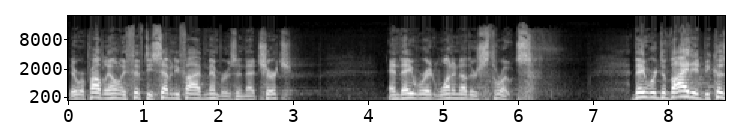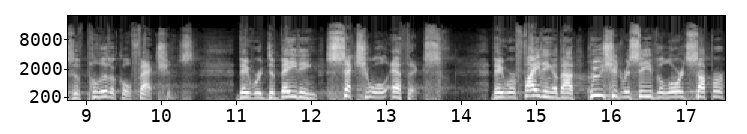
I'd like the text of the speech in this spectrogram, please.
There were probably only 50, 75 members in that church, and they were at one another's throats. They were divided because of political factions. They were debating sexual ethics. They were fighting about who should receive the Lord's Supper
